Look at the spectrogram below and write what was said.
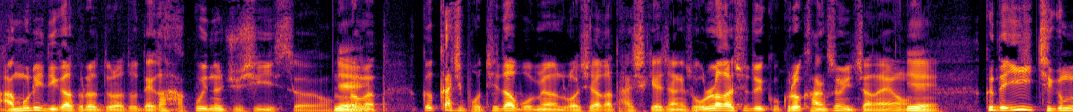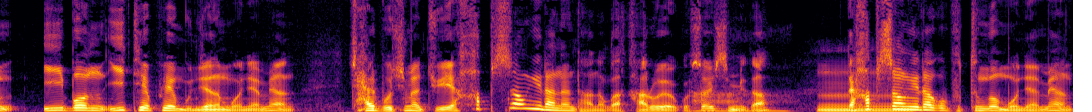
아무리 네가 그러더라도 내가 갖고 있는 주식이 있어요. 네. 그러면 끝까지 버티다 보면 러시아가 다시 개장해서 올라갈 수도 있고 그럴 가능성이 있잖아요. 예. 근데 이 지금 이번 ETF의 문제는 뭐냐면 잘 보시면 뒤에 합성이라는 단어가 가로 열고 써 있습니다. 음. 근데 합성이라고 붙은 건 뭐냐면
